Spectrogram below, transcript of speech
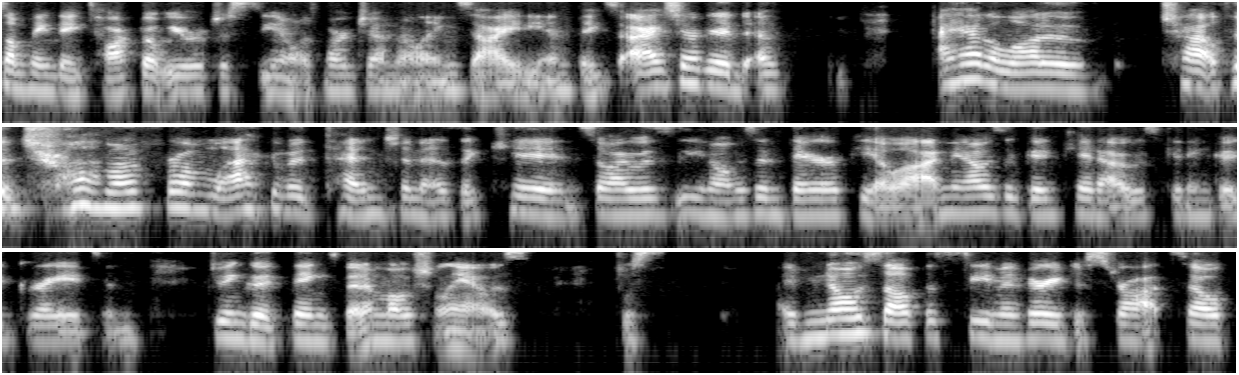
something they talked about. We were just, you know, with more general anxiety and things. I started, a, I had a lot of childhood trauma from lack of attention as a kid. So I was, you know, I was in therapy a lot. I mean, I was a good kid. I was getting good grades and doing good things, but emotionally I was just I have no self esteem and very distraught. So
